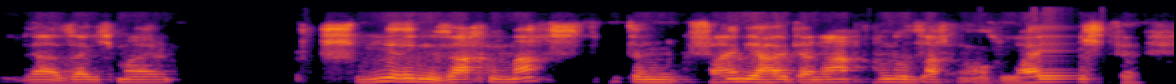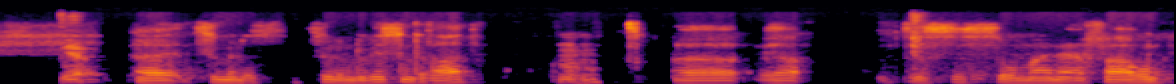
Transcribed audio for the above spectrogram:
ja, sag ich mal, schwierigen Sachen machst, dann fallen dir halt danach andere Sachen auch leichter. Ja. Äh, zumindest zu einem gewissen Grad. Mhm. Äh, ja, das ist so meine Erfahrung.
